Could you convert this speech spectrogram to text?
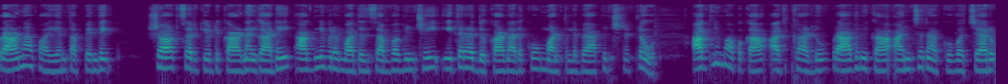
ప్రాణాపాయం తప్పింది. షార్ట్ సర్క్యూట్ కారణంగానే అగ్ని ప్రమాదం సంభవించి ఇతర దుకాణాలకు మంటలు వ్యాపించినట్లు అగ్నిమాపక అధికారులు ప్రాథమిక అంచనాకు వచ్చారు.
